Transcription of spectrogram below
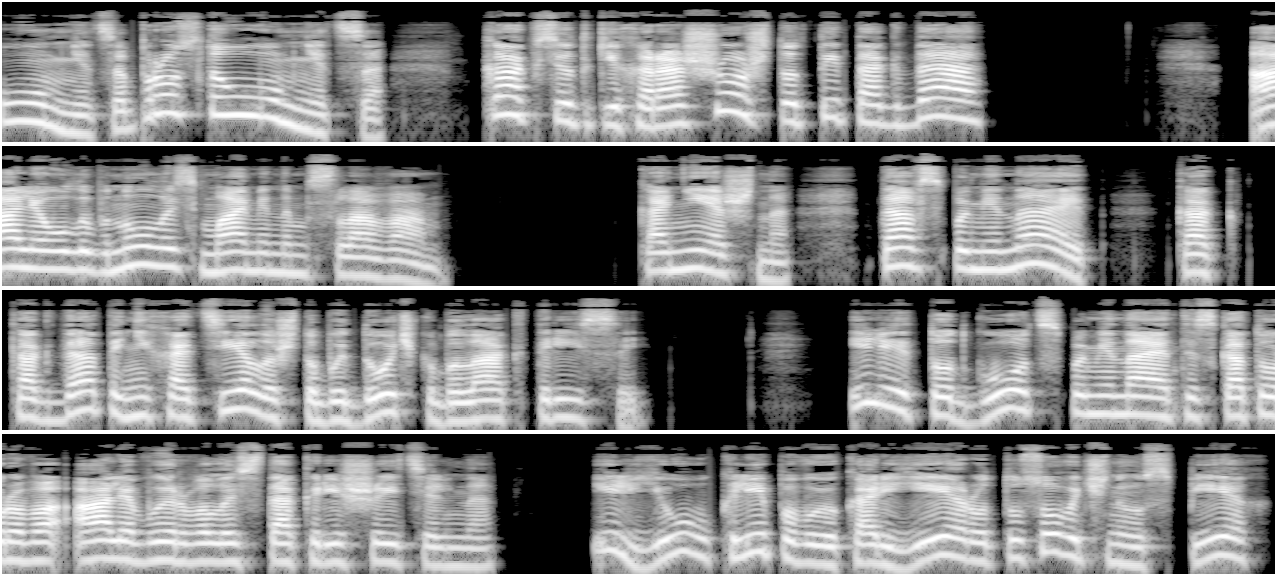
«Умница, просто умница! Как все-таки хорошо, что ты тогда...» Аля улыбнулась маминым словам. Конечно, та вспоминает, как когда-то не хотела, чтобы дочка была актрисой. Или тот год вспоминает, из которого Аля вырвалась так решительно. Илью, клиповую карьеру, тусовочный успех.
